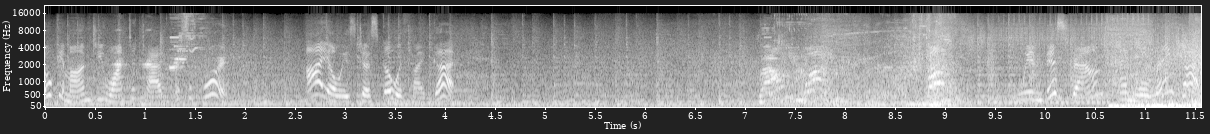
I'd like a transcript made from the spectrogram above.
Pokemon do you want to tag for support? I always just go with my gut. Round one. Win this round, and we'll rank up.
